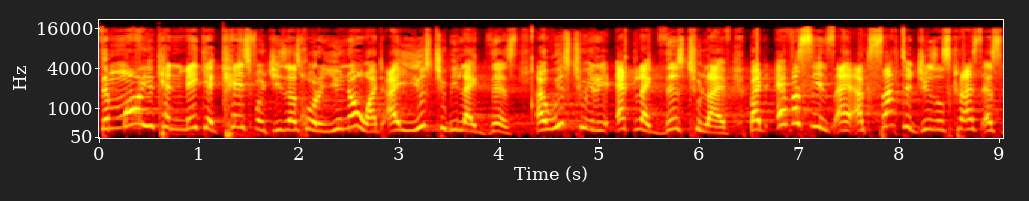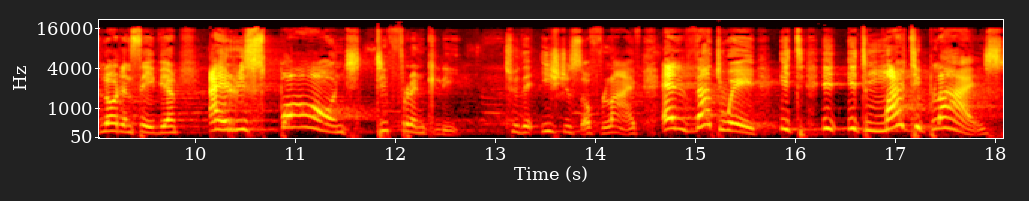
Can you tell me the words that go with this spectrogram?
the more you can make a case for Jesus. You know what? I used to be like this. I used to react like this to life. But ever since I accepted Jesus Christ as Lord and Savior, I respond differently to the issues of life. And that way, it, it, it multiplies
